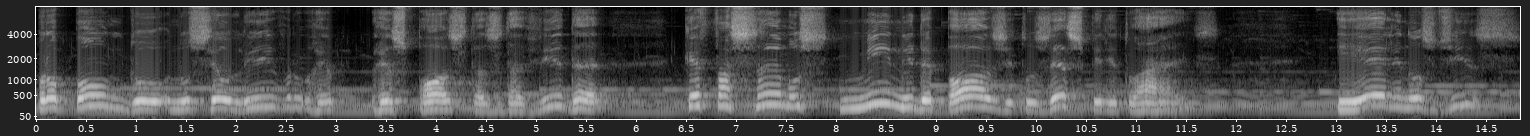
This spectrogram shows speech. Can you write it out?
propondo no seu livro Respostas da Vida que façamos mini depósitos espirituais. E ele nos diz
